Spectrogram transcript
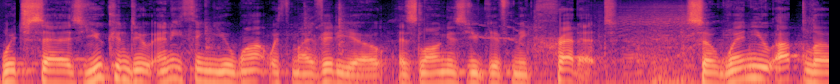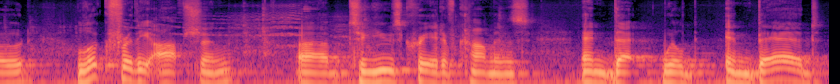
which says you can do anything you want with my video as long as you give me credit. So when you upload, look for the option uh, to use Creative Commons and that will embed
